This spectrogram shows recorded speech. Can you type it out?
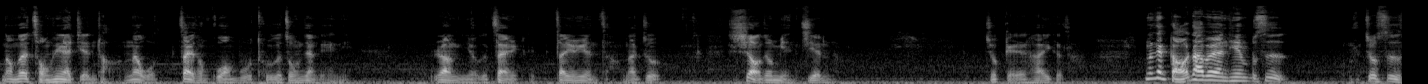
那我们再重新来检讨。那我再从国防部吐一个中将给你，让你有个战战院院长，那就校就免监了，就给了他一个。那再搞了大半天，不是就是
